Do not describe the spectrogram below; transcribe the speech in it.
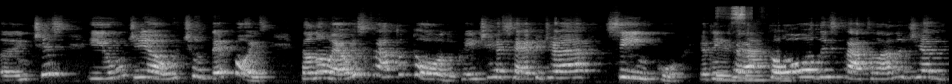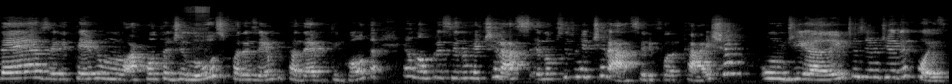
antes e um dia útil depois. Então, não é o extrato todo. O cliente recebe dia 5. Eu tenho Exato. que olhar todo o extrato. Lá no dia 10, ele teve um, a conta de luz, por exemplo, está débito em conta. Eu não preciso retirar, eu não preciso retirar. Se ele for caixa, um dia antes e um dia depois.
